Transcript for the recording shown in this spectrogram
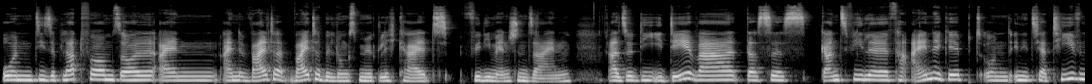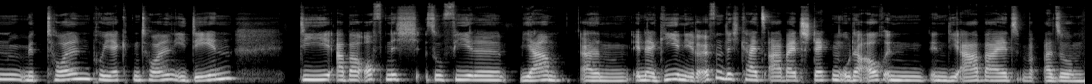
und diese Plattform soll ein, eine Weiter Weiterbildungsmöglichkeit für die Menschen sein. Also die Idee war, dass es ganz viele Vereine gibt und Initiativen mit tollen Projekten, tollen Ideen, die aber oft nicht so viel ja, ähm, Energie in ihre Öffentlichkeitsarbeit stecken oder auch in, in die Arbeit, also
